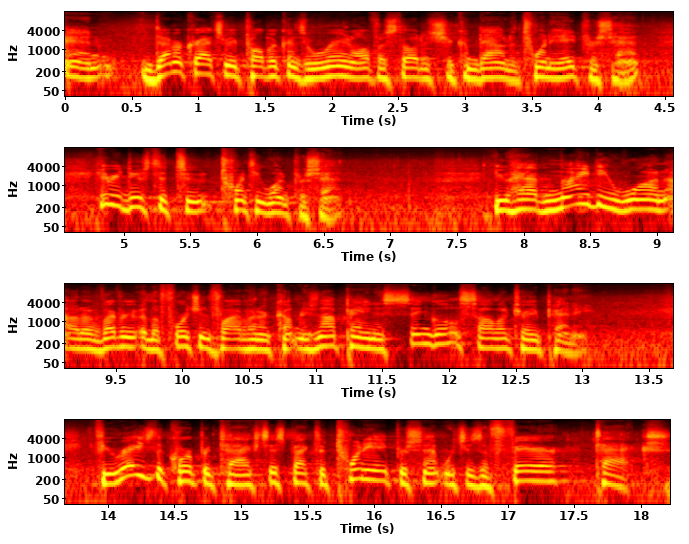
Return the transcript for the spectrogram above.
and Democrats and Republicans who were in office thought it should come down to 28%. He reduced it to 21%. You have 91 out of every of the Fortune 500 companies not paying a single solitary penny. If you raise the corporate tax just back to 28%, which is a fair tax,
